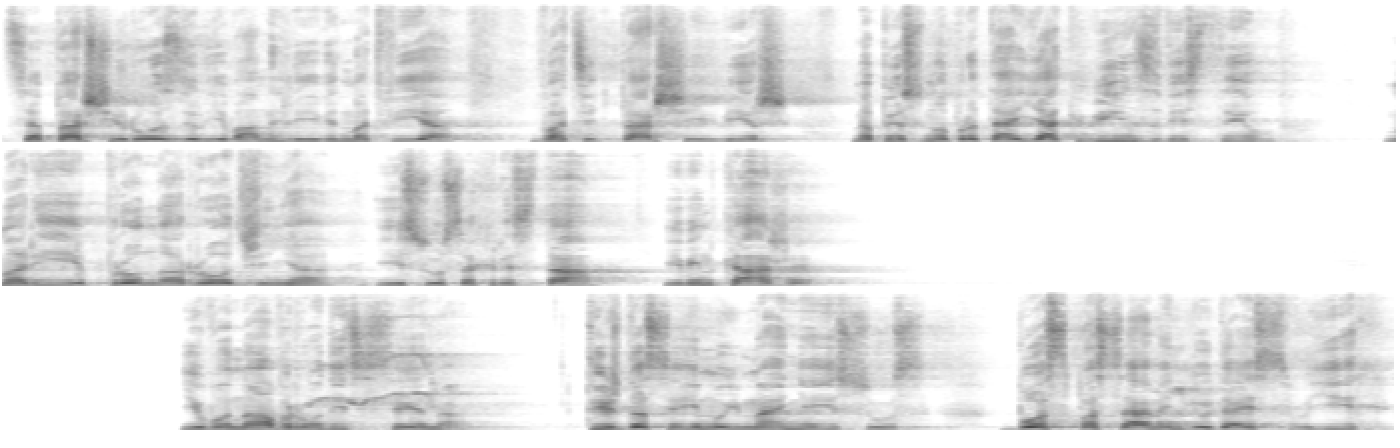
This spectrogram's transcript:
це перший розділ Євангелії від Матфія, 21 вірш, написано про те, як він звістив Марії про народження Ісуса Христа, і Він каже, і вона вродить сина, ти ж даси йому імення Ісус, бо спасе він людей своїх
